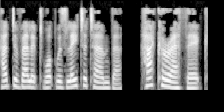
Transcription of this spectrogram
had developed what was later termed the hacker ethic,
